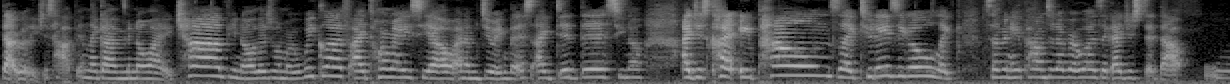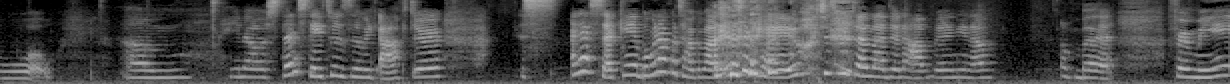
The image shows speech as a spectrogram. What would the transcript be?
that really just happened. Like I'm an OIA champ, you know, there's one more week left. I tore my ACL and I'm doing this. I did this, you know. I just cut eight pounds like two days ago, like seven, eight pounds, whatever it was. Like I just did that. Whoa. Um, you know, then States was the week after. I got second, but we're not gonna talk about it. It's okay. we'll just pretend that didn't happen, you know. But for me,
